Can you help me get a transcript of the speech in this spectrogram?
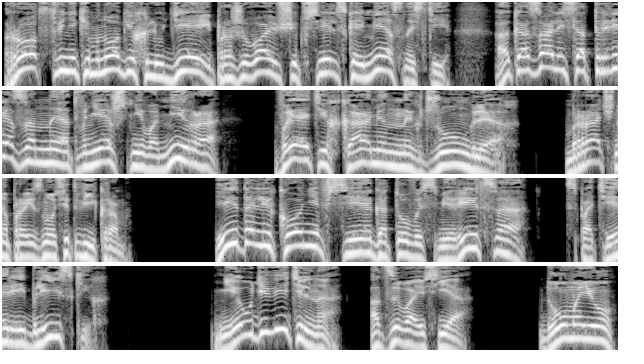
Родственники многих людей, проживающих в сельской местности, оказались отрезаны от внешнего мира в этих каменных джунглях, мрачно произносит Викрам. И далеко не все готовы смириться с потерей близких. Неудивительно, отзываюсь я. Думаю,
